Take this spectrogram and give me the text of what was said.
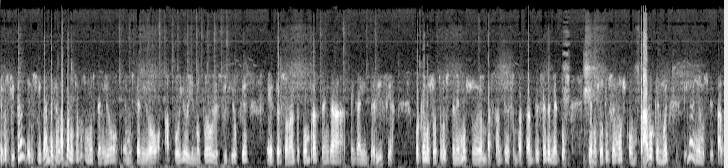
El hospital, el hospital de Jalapa nosotros hemos tenido, hemos tenido apoyo y no puedo decir yo que el personal de compras tenga, tenga impericia, porque nosotros tenemos eh, bastantes, bastantes elementos que nosotros hemos comprado que no existían en el hospital.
